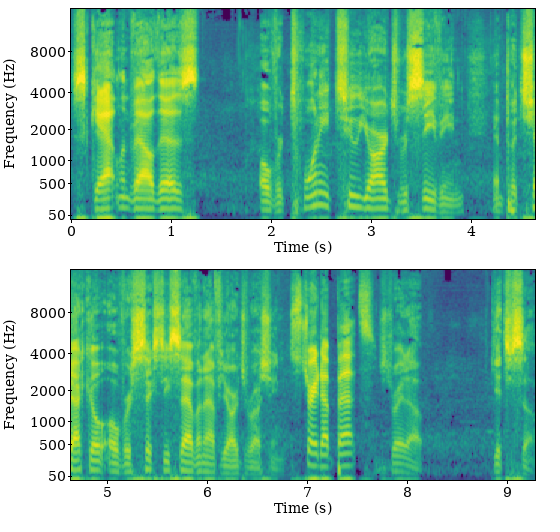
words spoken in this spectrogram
Scantling Valdes over 22 yards receiving and Pacheco over 67 half yards rushing. Straight up bets. Straight up. Get you some.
